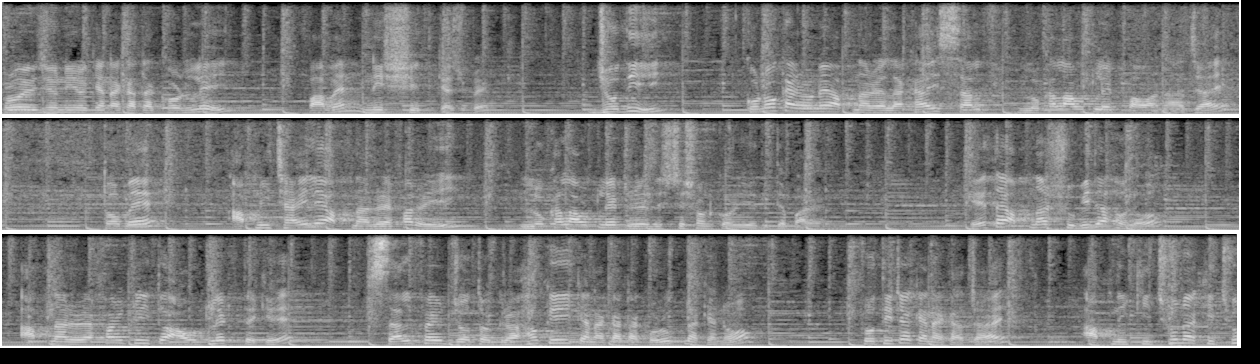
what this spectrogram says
প্রয়োজনীয় কেনাকাটা করলেই পাবেন নিশ্চিত ক্যাশব্যাক যদি কোনো কারণে আপনার এলাকায় সেলফ লোকাল আউটলেট পাওয়া না যায়, তবে আপনি চাইলে আপনার রেফারেই লোকাল আউটলেট রেজিস্ট্রেশন করিয়ে দিতে পারেন। এতে আপনার সুবিধা হলো আপনার রেফারকৃত আউটলেট থেকে সেলফের যত গ্রাহকেই কেনাকাটা করুক না কেন, প্রতিটা কেনাকাটায় আপনি কিছু না কিছু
